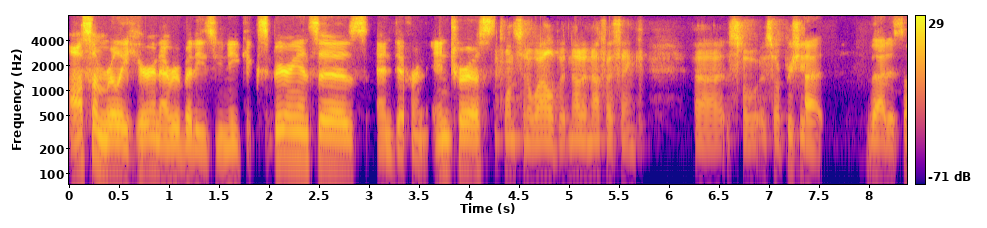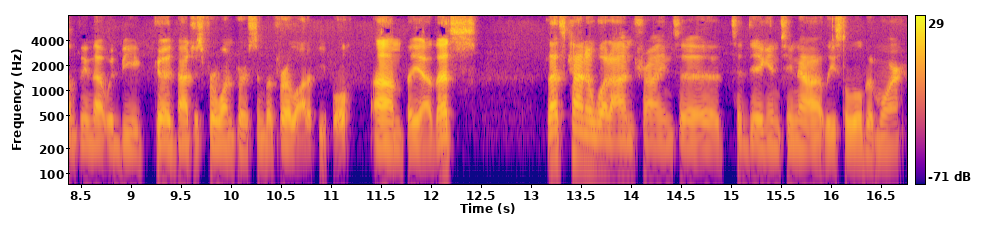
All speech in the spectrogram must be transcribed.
Awesome really hearing everybody's unique experiences and different interests. Once in a while but not enough i think. Uh, so so appreciate that that is something that would be good not just for one person but for a lot of people. Um, but yeah that's that's kind of what i'm trying to to dig into now at least a little bit more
